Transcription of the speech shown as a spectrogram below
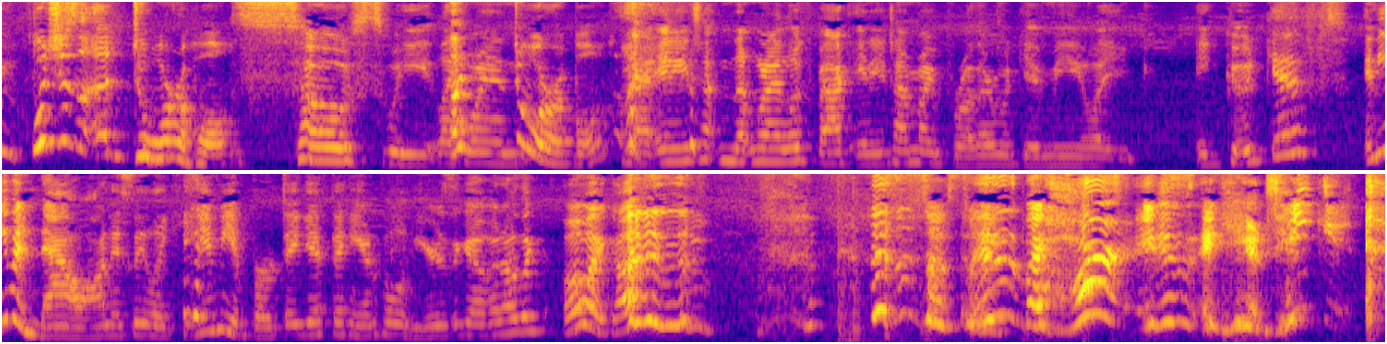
mean, Which is adorable. so sweet. Like when adorable. yeah, anytime when I look back, anytime my brother would give me like a good gift, and even now, honestly, like he gave me a birthday gift a handful of years ago, and I was like, oh my god, this is, This is so sweet. this is my heart. I just I can't take it.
